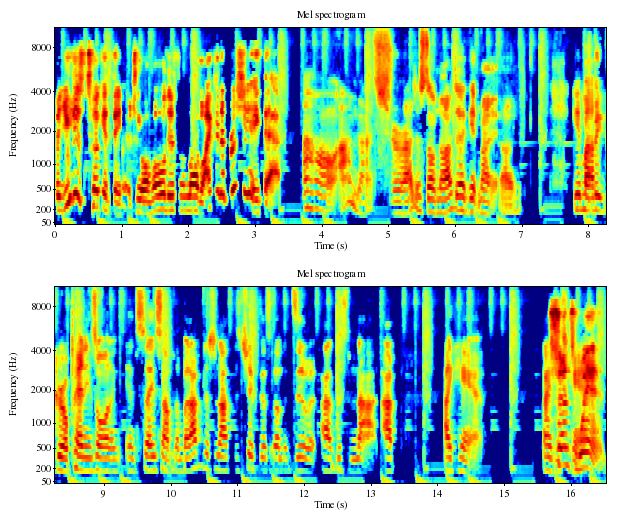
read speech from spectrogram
But you just took it there to a whole different level. I can appreciate that. Oh, I'm not sure. I just don't know. I gotta get my uh, get my big girl panties on and, and, say something, but I'm just not the chick that's gonna do it. I'm just not. I I can't. I Since can't. when?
